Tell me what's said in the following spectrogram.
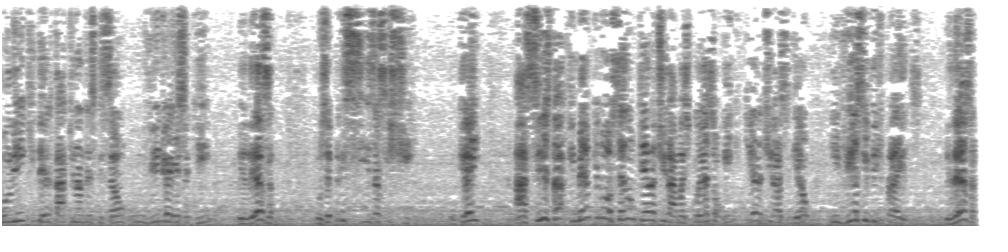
O link dele tá aqui na descrição. O vídeo é esse aqui, beleza? Você precisa assistir, ok? Assista e mesmo que você não queira tirar, mas conheça alguém que queira tirar esse DL, envie esse vídeo para eles, beleza?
